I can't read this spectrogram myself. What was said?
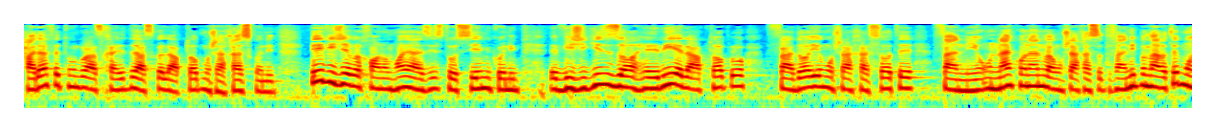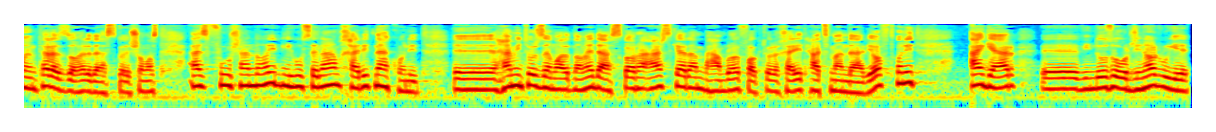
هدفتون رو از خرید دستگاه لپتاپ مشخص کنید. به ویژه به خانم های عزیز توصیه می‌کنیم ویژگی ظاهری لپتاپ رو فدای مشخصات فنی اون نکنن و مشخصات فنی به مراتب مهمتر از ظاهر دستگاه شماست. از فروشنده های بی‌حوصله هم خرید نکنید. همینطور ضمانتنامه دستگاه رو عرض کردم. به همراه فاکتور خرید حتما دریافت کنید. اگر ویندوز اورجینال روی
